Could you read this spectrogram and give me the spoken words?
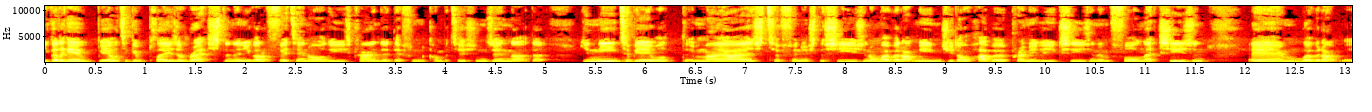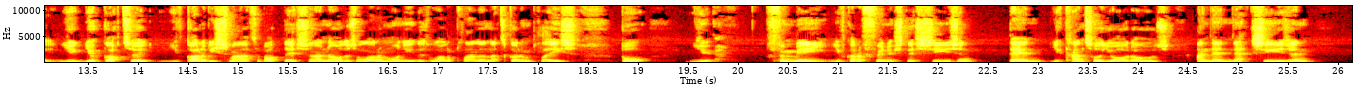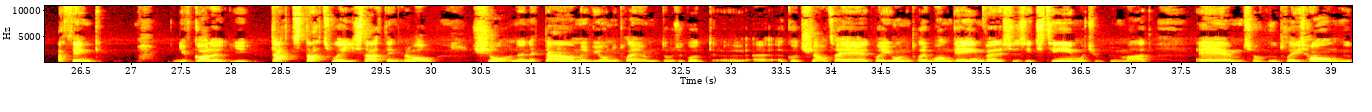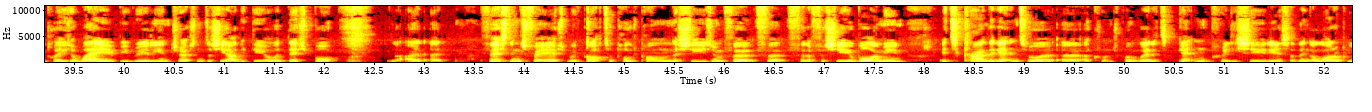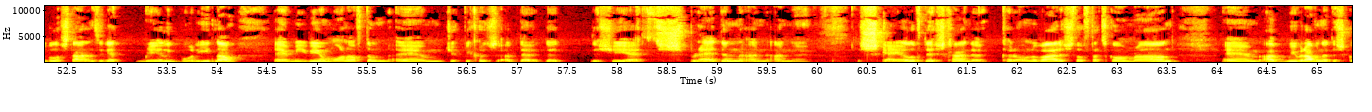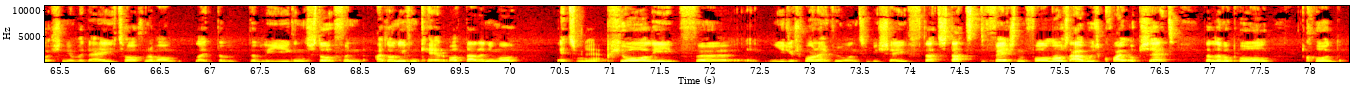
You got to give, be able to give players a rest, and then you've got to fit in all these kind of different competitions in that. That you need to be able, in my eyes, to finish the season, and whether that means you don't have a Premier League season in full next season, um, whether that you you've got to you've got to be smart about this. And I know there's a lot of money, there's a lot of planning that's got in place, but you, for me, you've got to finish this season. Then you cancel your Euros, and then next season, I think you've got to. You, that's that's where you start thinking about shortening it down. Maybe only playing. There was a good uh, a good shout I heard where you only play one game versus each team, which would be mad. Um, so who plays home, who plays away? It'd be really interesting to see how they deal with this. But I, I, first things first, we've got to postpone the season for, for, for the foreseeable. I mean, it's kind of getting to a, a crunch point where it's getting pretty serious. I think a lot of people are starting to get really worried now. Uh, maybe I'm one of them, um, just because of the, the, the sheer spread and, and, and the the scale of this kind of coronavirus stuff that's going around. Um, I, we were having a discussion the other day talking about like the the league and stuff, and I don't even care about that anymore. It's yeah. purely for you just want everyone to be safe. That's that's the first and foremost. I was quite upset that Liverpool could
